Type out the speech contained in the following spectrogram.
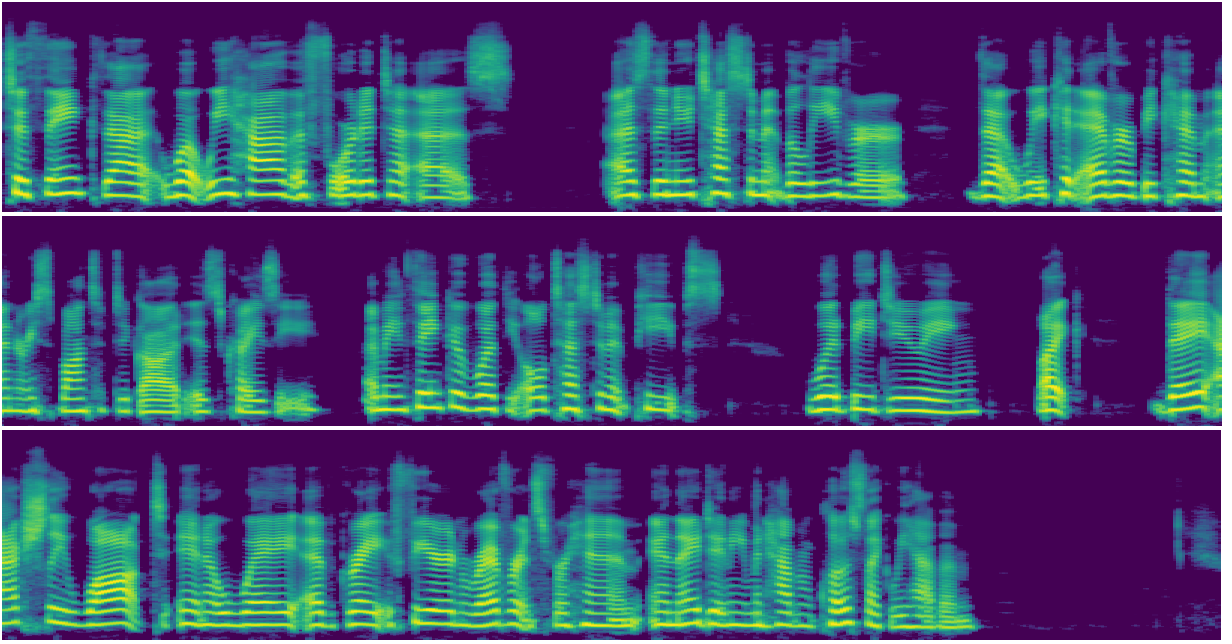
to think that what we have afforded to us as the New Testament believer, that we could ever become unresponsive to God is crazy. I mean, think of what the Old Testament peeps would be doing. Like they actually walked in a way of great fear and reverence for him, and they didn't even have him close like we have him.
